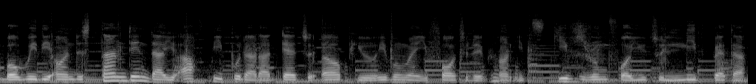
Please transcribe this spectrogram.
But with the understanding that you have people that are there to help you even when you fall to the ground, it gives room for you to live better.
